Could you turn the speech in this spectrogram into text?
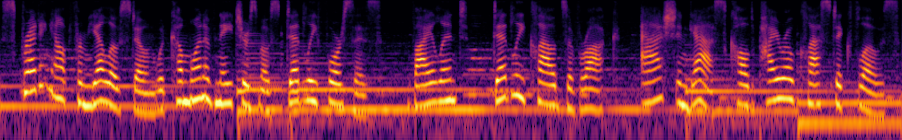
Spreading out from Yellowstone would come one of nature's most deadly forces, violent, deadly clouds of rock, ash and gas called pyroclastic flows.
